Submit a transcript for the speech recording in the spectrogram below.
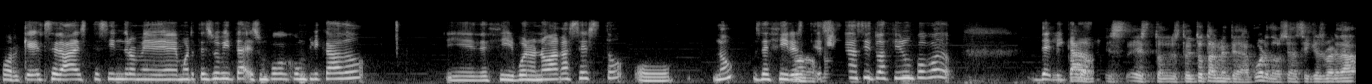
por qué se da este síndrome de muerte súbita, es un poco complicado y decir, bueno, no hagas esto o no. Es decir, es, una situación un poco delicada. Claro, estoy totalmente de acuerdo. O sea, sí que es verdad,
